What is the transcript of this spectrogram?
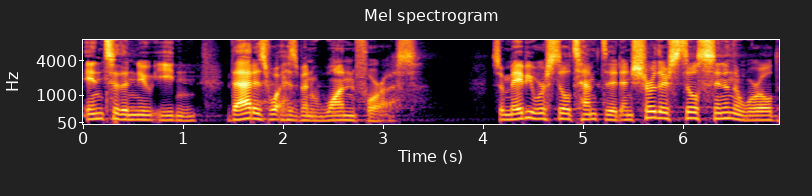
into the new Eden. That is what has been won for us. So maybe we're still tempted, and sure, there's still sin in the world,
